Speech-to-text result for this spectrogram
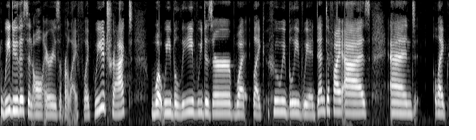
we do this in all areas of our life. Like we attract what we believe we deserve, what like who we believe we identify as, and like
